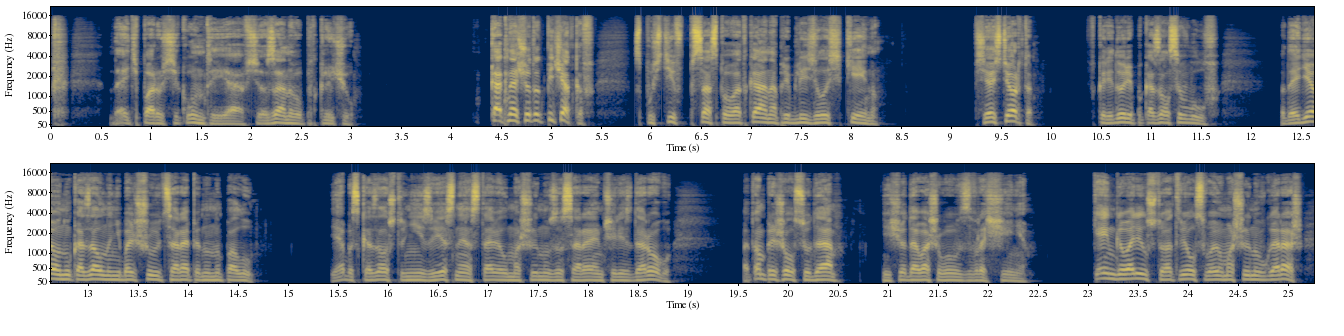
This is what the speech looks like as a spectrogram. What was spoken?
«Дайте пару секунд, и я все заново подключу». «Как насчет отпечатков?» Спустив пса с поводка, она приблизилась к Кейну. «Все стерто». В коридоре показался Вулф. Подойдя, он указал на небольшую царапину на полу. Я бы сказал, что неизвестный оставил машину за сараем через дорогу. Потом пришел сюда, еще до вашего возвращения. Кейн говорил, что отвел свою машину в гараж —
